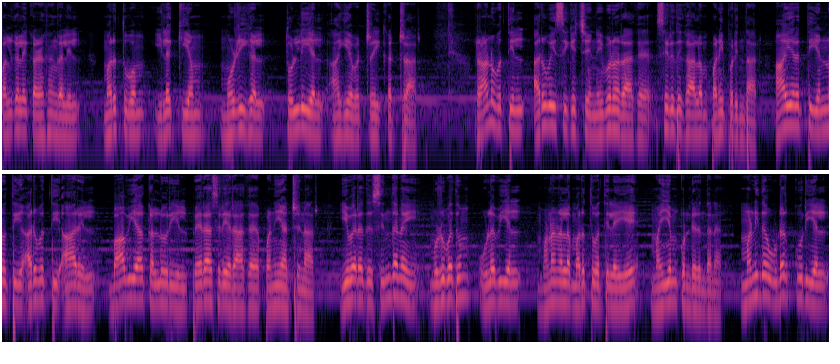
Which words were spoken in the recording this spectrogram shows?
பல்கலைக்கழகங்களில் மருத்துவம் இலக்கியம் மொழிகள் தொல்லியல் ஆகியவற்றை கற்றார். இராணுவத்தில் அறுவை சிகிச்சை நிபுணராக சிறிது காலம் பணிபுரிந்தார். ஆயிரத்தி எண்ணூற்றி அறுபத்தி ஆறில் பாவியா கல்லூரியில் பேராசிரியராக பணியாற்றினார். இவரது சிந்தனை முழுவதும் உளவியல் மனநல மருத்துவத்திலேயே மையம் கொண்டிருந்தன. மனித உடற்கூறியல்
